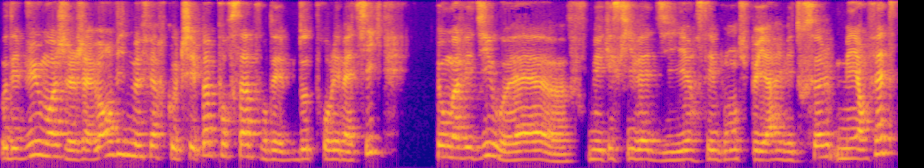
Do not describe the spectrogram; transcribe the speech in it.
au début, moi, j'avais envie de me faire coacher, pas pour ça, pour d'autres problématiques. Et on m'avait dit, ouais, euh, mais qu'est-ce qu'il va dire C'est bon, tu peux y arriver tout seul. Mais en fait,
